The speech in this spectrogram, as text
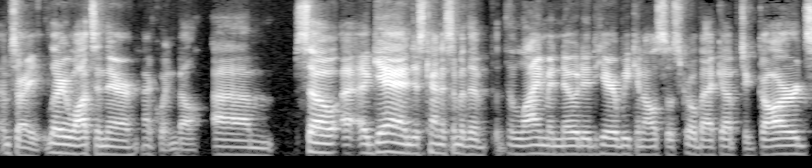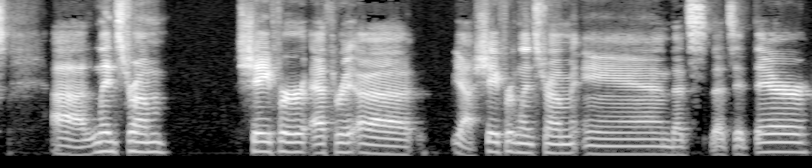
I'm sorry, Larry Watson there, not Quentin Bell. Um, so uh, again, just kind of some of the the linemen noted here. We can also scroll back up to guards. Uh, Lindstrom, Schaefer, Etheridge, uh, yeah, Schaefer, Lindstrom, and that's that's it there.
